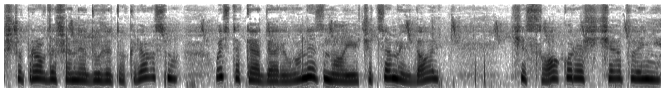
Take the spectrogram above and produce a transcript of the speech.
щоправда, ще не дуже так рясно. Ось таке дерево. Не знаю, чи це мигдаль, чи сакура щеплені.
